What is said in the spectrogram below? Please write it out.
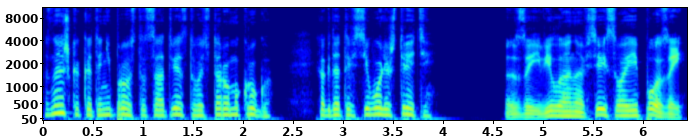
Знаешь, как это непросто соответствовать второму кругу, когда ты всего лишь третий?» Заявила она всей своей позой,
